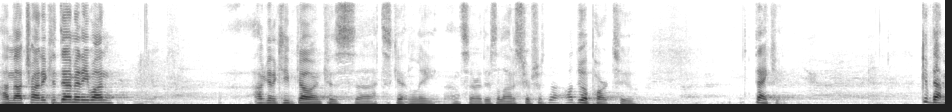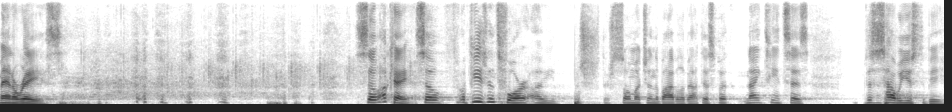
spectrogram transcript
I'm not trying to condemn anyone. I'm going to keep going because uh, it's getting late. I'm sorry. There's a lot of scriptures. I'll do a part two. Thank you. Give that man a raise. so, okay, so Ephesians 4, uh, there's so much in the Bible about this, but 19 says, this is how we used to be.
